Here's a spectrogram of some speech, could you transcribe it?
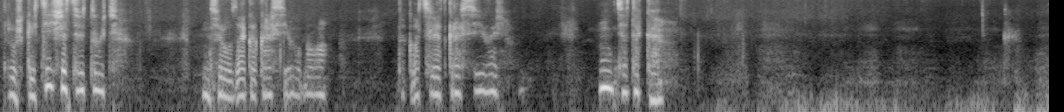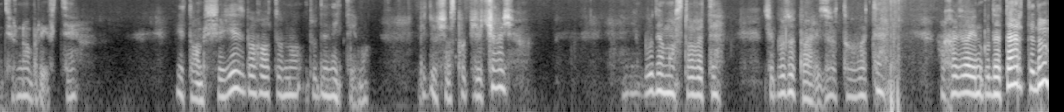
Трошки ці ще цвітуть. Ось роза, яка красива була. Такий цвіт красивий. Це таке. Чорнобривці. І там ще є багато, але туди не йтиму. Піду зараз поп'ю чай. І будемо ставити, чи буду перець готувати. А хазяїн буде терти, да?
